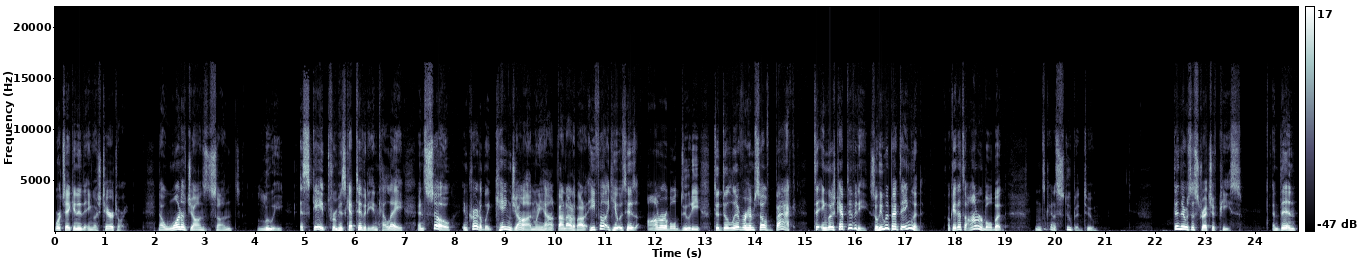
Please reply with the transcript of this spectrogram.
were taken into English territory. Now, one of John's sons, Louis, escaped from his captivity in Calais, and so, incredibly, King John, when he found out about it, he felt like it was his honorable duty to deliver himself back to English captivity. So he went back to England. Okay, that's honorable, but it's kind of stupid, too. Then there was a stretch of peace. And then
